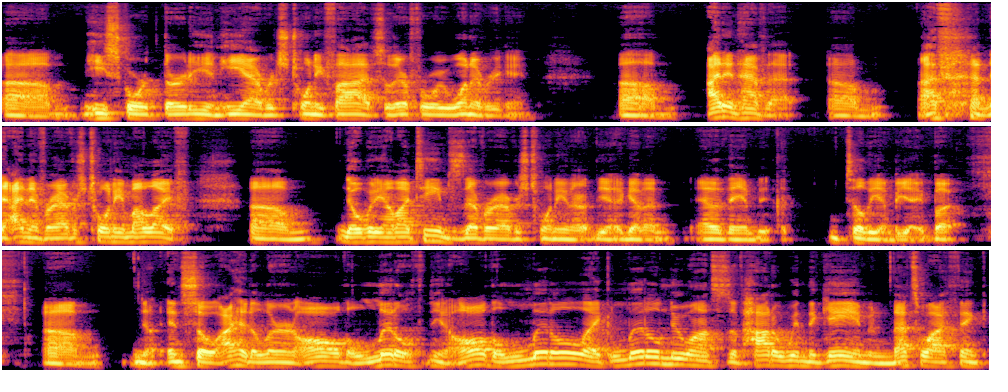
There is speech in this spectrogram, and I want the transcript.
um, he scored 30 and he averaged 25, so therefore we won every game. Um, I didn't have that. Um, I've I never averaged 20 in my life. Um, nobody on my teams has ever averaged 20 in again out the NBA, until the NBA. But um, you know, and so I had to learn all the little, you know, all the little like little nuances of how to win the game, and that's why I think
